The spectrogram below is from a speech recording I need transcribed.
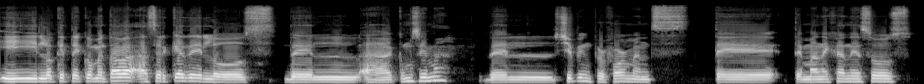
y lo que te comentaba acerca de los, del, ah, ¿cómo se llama? Del shipping performance, te, te manejan esos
